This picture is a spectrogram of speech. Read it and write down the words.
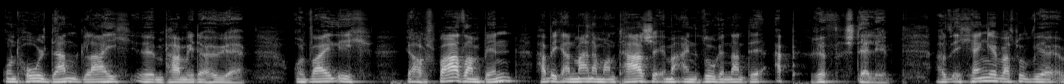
und hole dann gleich äh, ein paar Meter höher. Und weil ich ja auch sparsam bin, habe ich an meiner Montage immer eine sogenannte Abrissstelle. Also ich hänge, was du, wir,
